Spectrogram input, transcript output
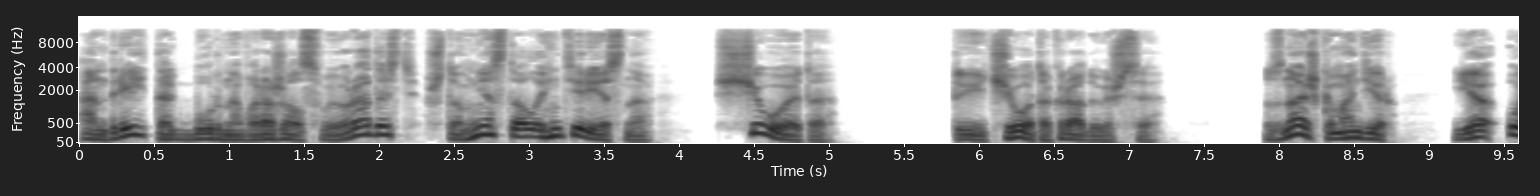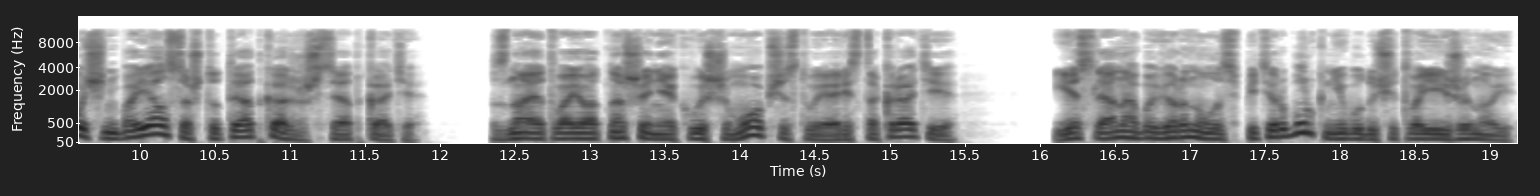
Андрей так бурно выражал свою радость, что мне стало интересно, с чего это? — Ты чего так радуешься? — Знаешь, командир, я очень боялся, что ты откажешься от Кати. Зная твое отношение к высшему обществу и аристократии, если она бы вернулась в Петербург, не будучи твоей женой,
